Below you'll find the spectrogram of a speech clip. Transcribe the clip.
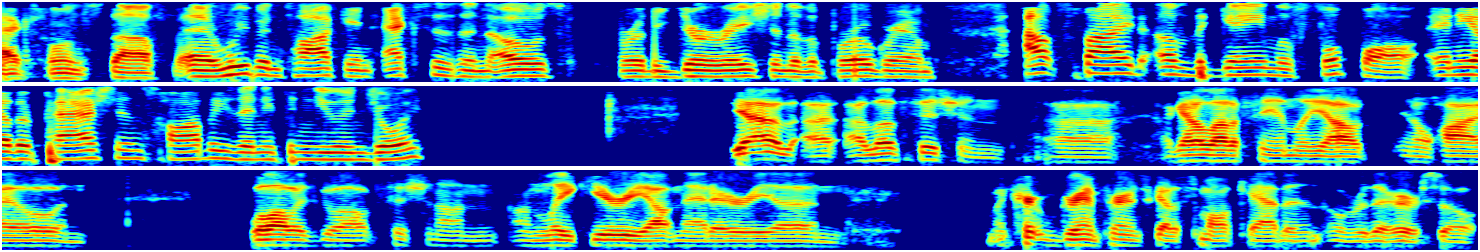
Excellent stuff. And we've been talking X's and O's for the duration of the program. Outside of the game of football, any other passions, hobbies, anything you enjoy? Yeah, I, I love fishing. Uh, I got a lot of family out in Ohio, and we'll always go out fishing on on Lake Erie out in that area. And my grandparents got a small cabin over there, so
